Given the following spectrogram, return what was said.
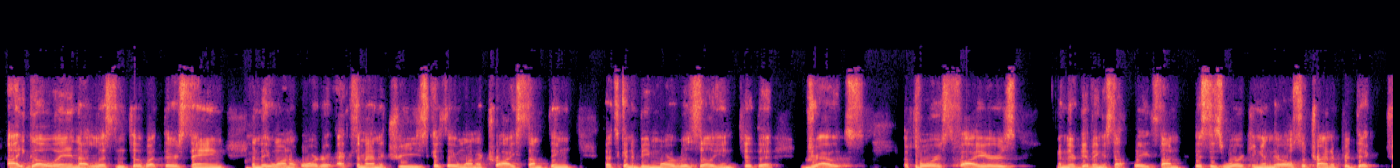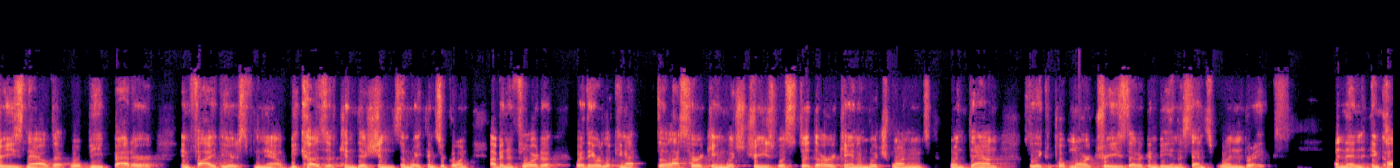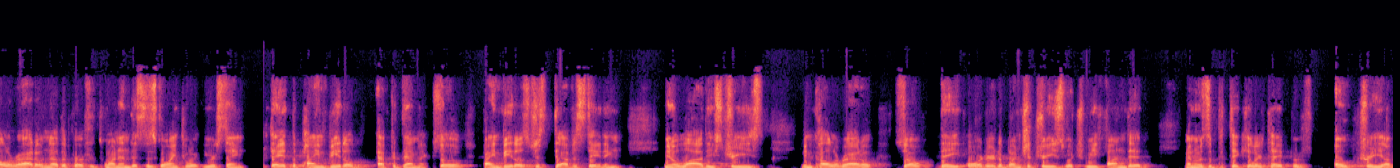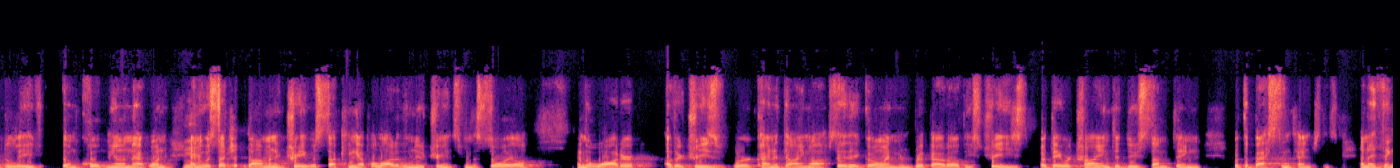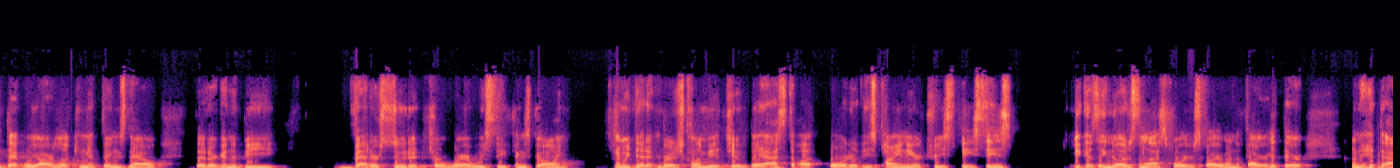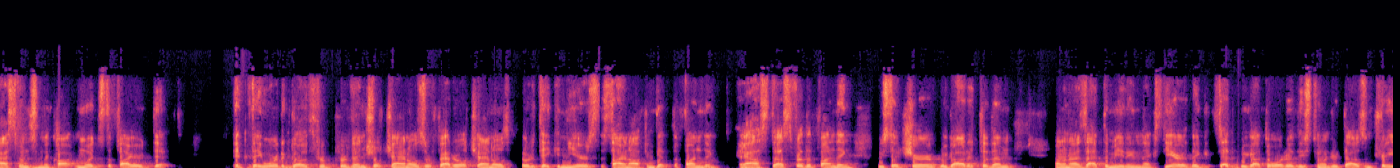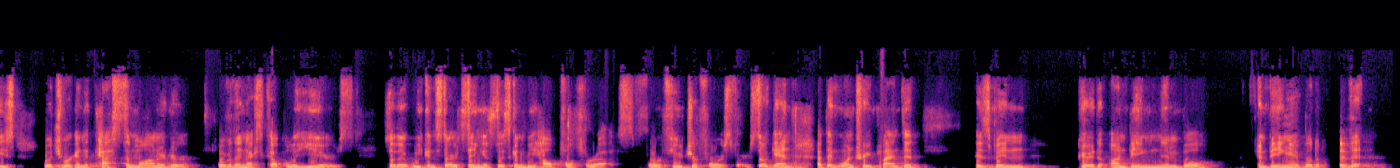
I go in, I listen to what they're saying, and they want to order X amount of trees because they want to try something that's going to be more resilient to the droughts, the forest fires, and they're giving us updates on this is working. And they're also trying to predict trees now that will be better in five years from now because of conditions and way things are going. I've been in Florida where they were looking at the last hurricane, which trees withstood the hurricane and which ones went down, so they could put more trees that are going to be, in a sense, windbreaks. And then in Colorado, another perfect one, and this is going to what you were saying. They had the pine beetle epidemic. So pine beetle is just devastating, you know, a lot of these trees in Colorado. So they ordered a bunch of trees, which we funded, and it was a particular type of oak tree, I believe. Don't quote me on that one. Yeah. And it was such a dominant tree, it was sucking up a lot of the nutrients from the soil and the water, other trees were kind of dying off. So they go in and rip out all these trees, but they were trying to do something with the best intentions. And I think that we are looking at things now that are going to be better suited for where we see things going. And we did it in British Columbia too. They asked to order these pioneer tree species because they noticed in the last forest fire when the fire hit there, when it hit the aspens and the cottonwoods, the fire dipped. If they were to go through provincial channels or federal channels, it would have taken years to sign off and get the funding. They asked us for the funding. We said, sure, we got it to them. And when I was at the meeting next year, they said we got to order these 200,000 trees, which we're going to test and monitor over the next couple of years so that we can start seeing is this going to be helpful for us for future forest fires. So again, I think one tree planted has been good on being nimble and being yeah. able to pivot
